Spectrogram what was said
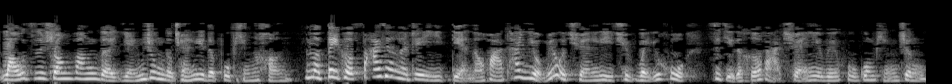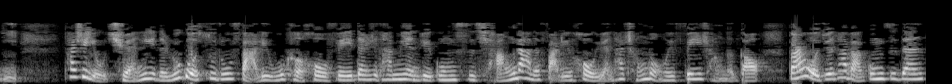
劳资双方的严重的权利的不平衡。那么，贝克发现了这一点的话，他有没有权利去维护自己的合法权益，维护公平正义？他是有权利的。如果诉诸法律无可厚非，但是他面对公司强大的法律后援，他成本会非常的高。反而我觉得他把工资单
